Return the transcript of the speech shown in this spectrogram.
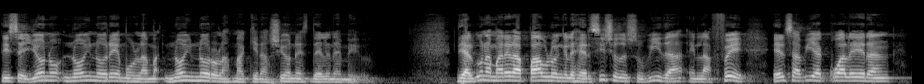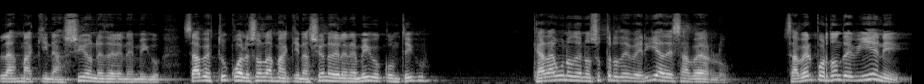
dice, yo no, no, ignoremos la, no ignoro las maquinaciones del enemigo. De alguna manera Pablo en el ejercicio de su vida, en la fe, él sabía cuáles eran las maquinaciones del enemigo. ¿Sabes tú cuáles son las maquinaciones del enemigo contigo? Cada uno de nosotros debería de saberlo, saber por dónde viene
